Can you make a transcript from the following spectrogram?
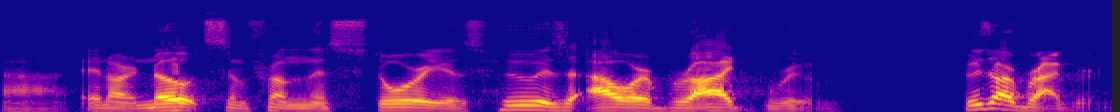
uh, in our notes and from this story is who is our bridegroom? Who's our bridegroom?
